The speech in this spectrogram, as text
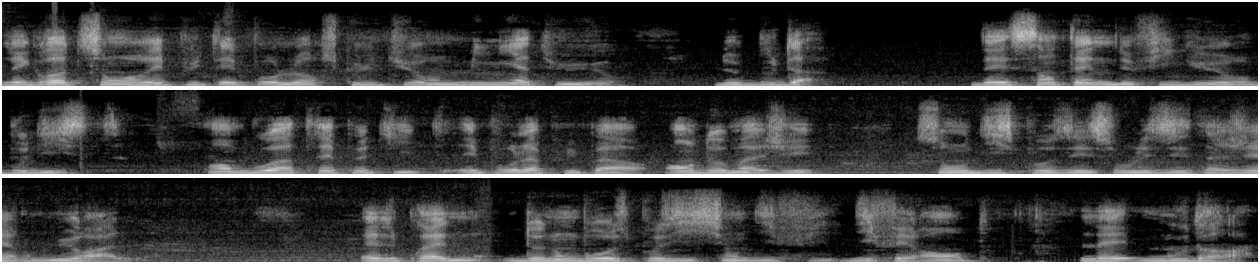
Les grottes sont réputées pour leurs sculptures miniatures de Bouddha, des centaines de figures bouddhistes en bois très petites et pour la plupart endommagées sont disposées sur les étagères murales. Elles prennent de nombreuses positions différentes, les mudras.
